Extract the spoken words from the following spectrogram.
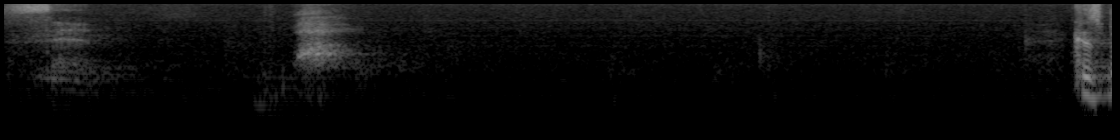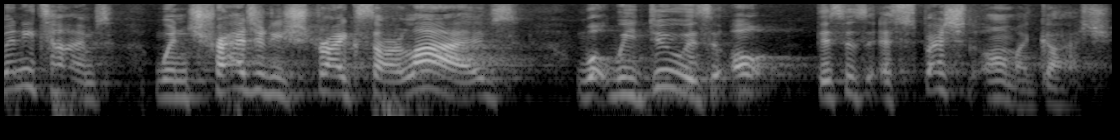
sin? Wow. Because many times when tragedy strikes our lives, what we do is, oh, this is especially, oh my gosh,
